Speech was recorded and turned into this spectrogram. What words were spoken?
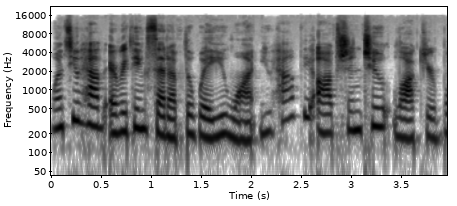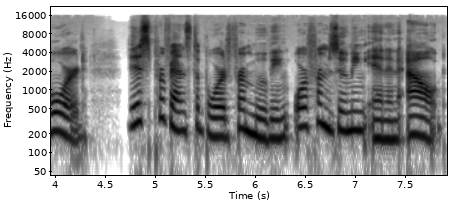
Once you have everything set up the way you want, you have the option to lock your board. This prevents the board from moving or from zooming in and out.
